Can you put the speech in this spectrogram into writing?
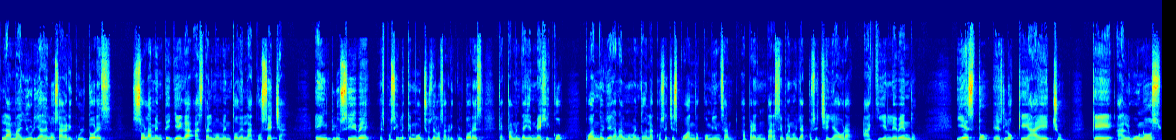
la mayoría de los agricultores solamente llega hasta el momento de la cosecha e inclusive es posible que muchos de los agricultores que actualmente hay en México, cuando llegan al momento de la cosecha es cuando comienzan a preguntarse, bueno, ya coseché y ahora a quién le vendo. Y esto es lo que ha hecho que algunos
